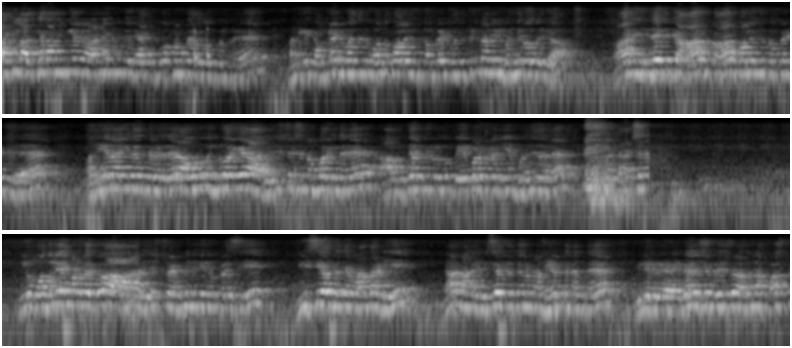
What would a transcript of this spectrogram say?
ಆಗಿಲ್ಲ. ಅದಕ್ಕೆ ನಾನು ನಿಮಗೆ, ನಾನೇ ನಿಮಗೆ ಯಾಕೆ ಫೋನ್ ಮಾಡ್ತಾ ಇರೋದು ಅಂತಂದ್ರೆ, ನನಗೆ ಕಂಪ್ಲೇಂಟ್ ಬಂದಿದ್ದು, ಒಂದು ಕಾಲೇಜ್ ಕಂಪ್ಲೇಂಟ್ ಬಂದಿದ್ದಕ್ಕೆ ನಾನು ಇಲ್ಲಿ ಬಂದಿರೋದು ಈಗ. ಆ ರೀ- ಇದೇ ರೀತಿ ಆರು ಆರು ಕಾಲೇಜು ಕಂಪ್ಲೇಂಟ್ ಇದೆ. ಅದೇನಾಗಿದೆ ಅಂತ ಹೇಳಿದ್ರೆ ಅವರು ಇನ್ನೂವರೆಗೆ ಆ ರಿಜಿಸ್ಟ್ರೇಷನ್ ನಂಬರ್ ಇಲ್ಲದೇನೆ ಆ ವಿದ್ಯಾರ್ಥಿಗಳದ್ದು ಪೇಪರ್ಗಳನ್ನ ಏನು ಬಂದಿದ್ದಾರೆ ಕನೆಕ್ಷನ್ ನೀವು ಮೊದಲು ಏನ್ ಮಾಡಬೇಕು, ಆ ರಿಜಿಸ್ಟರ್ ಅಡ್ಮಿನ್ಗೆ ನೀವು ಕಳಿಸಿ ಬಿ ಸಿ ಅವ್ರ ಜೊತೆ ಮಾತಾಡಿ. ನಾನು ಬಿ ಸಿ ಅವ್ರ ಜೊತೆ ನಾನು ಹೇಳ್ತೇನೆ ಅಂತೆ. ಇಲ್ಲಿ ಎವ್ಯಾಲ್ಯೂಷನ್ ರಿಜಿಸ್ಟರ್ ಅದನ್ನ ಫಸ್ಟ್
